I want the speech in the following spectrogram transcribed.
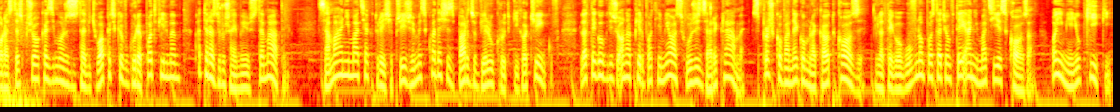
oraz też przy okazji możesz zostawić łapeczkę w górę pod filmem, a teraz ruszajmy już z tematem. Sama animacja, której się przyjrzymy, składa się z bardzo wielu krótkich odcinków, dlatego gdyż ona pierwotnie miała służyć za reklamę sproszkowanego mleka od kozy. Dlatego główną postacią w tej animacji jest koza o imieniu Kiki.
